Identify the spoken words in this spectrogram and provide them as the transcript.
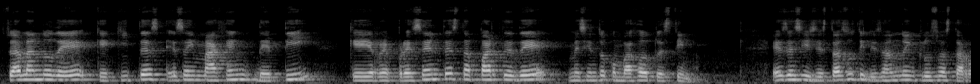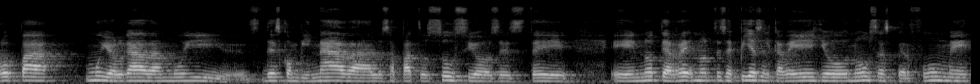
Estoy hablando de que quites esa imagen de ti que represente esta parte de me siento con baja autoestima. Es decir, si estás utilizando incluso hasta ropa muy holgada, muy eh, descombinada, los zapatos sucios, este, eh, no, te no te cepillas el cabello, no usas perfume,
